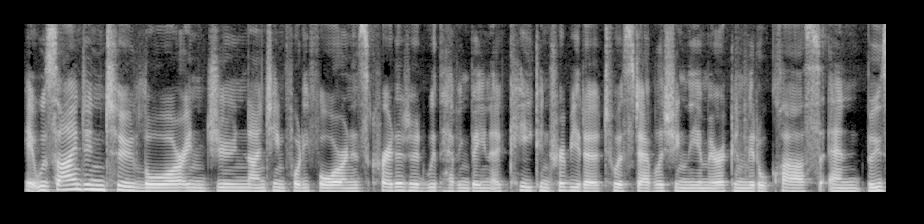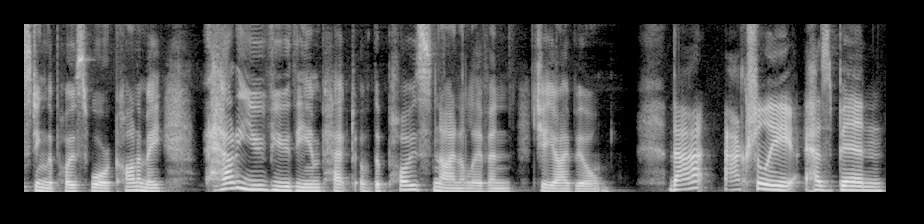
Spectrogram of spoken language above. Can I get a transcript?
It was signed into law in June 1944 and is credited with having been a key contributor to establishing the American middle class and boosting the post war economy. How do you view the impact of the post 9 11 GI Bill? That actually has been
